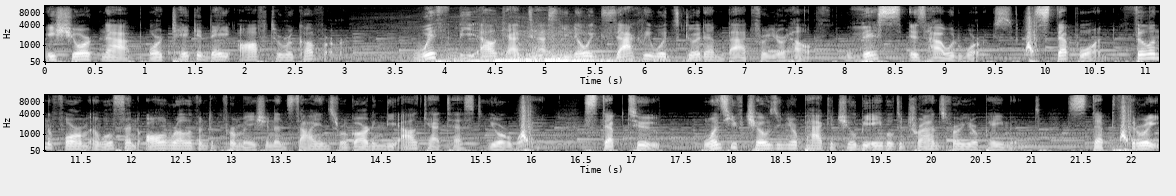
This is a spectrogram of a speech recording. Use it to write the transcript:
a short nap or take a day off to recover. With the ALCAT test, you know exactly what's good and bad for your health. This is how it works. Step 1. Fill in the form and we'll send all relevant information and science regarding the ALCAT test your way. Step 2. Once you've chosen your package, you'll be able to transfer your payment. Step 3.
